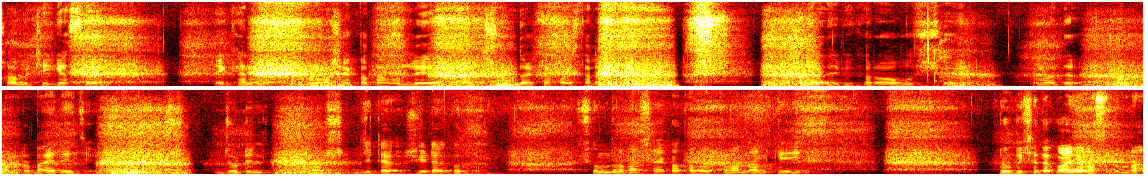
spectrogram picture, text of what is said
সবই ঠিক আছে। এখানে সুন্দর ভাষায় কথা বললে তোমাদের সুন্দর একটা ফয়সালা দেবী করো অবশ্যই তোমাদের কল্পনার বাইরে যে জটিল যেটা সেটা করব। সুন্দর ভাষায় কথা বলো। তোমার নাম কি? রোগীর সাথে কয়জন আছো তোমরা?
